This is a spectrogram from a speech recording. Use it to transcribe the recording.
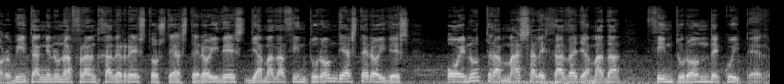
Orbitan en una franja de restos de asteroides llamada cinturón de asteroides o en otra más alejada llamada cinturón de Kuiper.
